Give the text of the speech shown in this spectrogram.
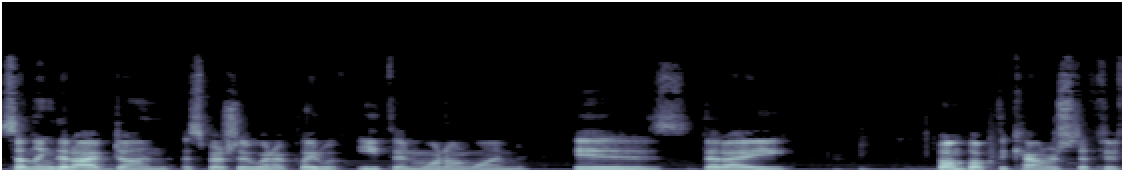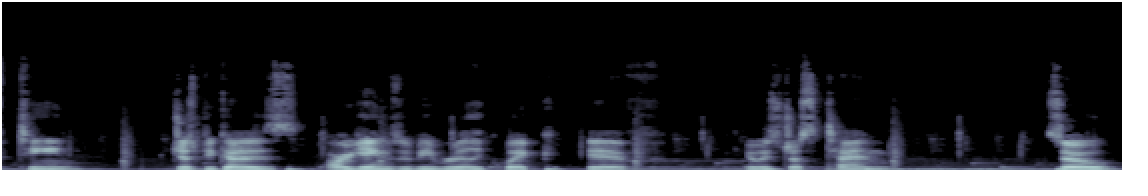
Something that I've done, especially when I played with Ethan one on one, is that I bump up the counters to 15 just because our games would be really quick if it was just 10. So,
